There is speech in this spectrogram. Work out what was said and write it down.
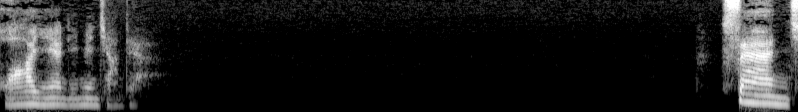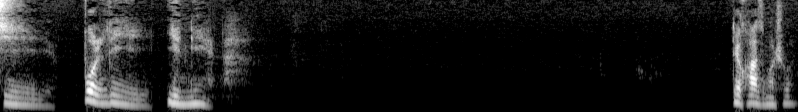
华严里面讲的“三际不离一念”呐，这话怎么说呢？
